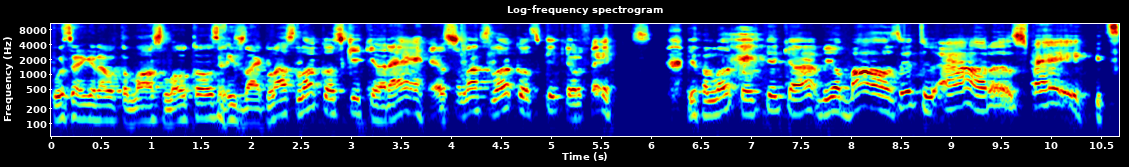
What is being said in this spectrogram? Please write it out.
was hanging out with the Los Locos and he's like, Los Locos kick your ass. Los Locos kick your face. Your locos kick your, your balls into outer space.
